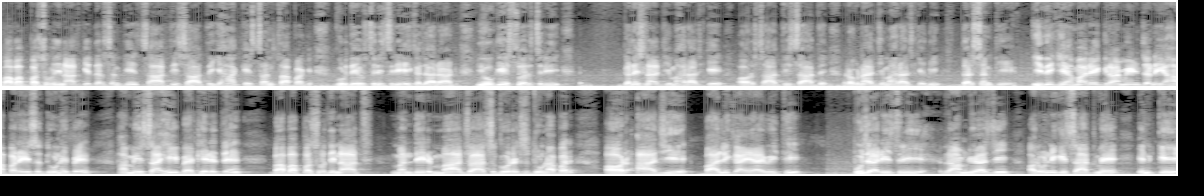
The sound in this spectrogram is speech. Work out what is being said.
बाबा पशुपतिनाथ के दर्शन के साथ ही साथ यहाँ के संस्थापक गुरुदेव श्री श्री एक हज़ार आठ योगेश्वर श्री गणेश नाथ जी महाराज के और साथ ही साथ रघुनाथ जी महाराज के भी दर्शन किए। ये देखिए हमारे ग्रामीण जन यहाँ पर ऐसे धूने पे हमेशा ही बैठे रहते हैं। बाबा पशुपतिनाथ मंदिर माँ जास गोरक्ष धूना पर और आज ये बालिकाएँ आई हुई थी, पुजारी श्री रामनिवास जी और उन्हीं के साथ में इनके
